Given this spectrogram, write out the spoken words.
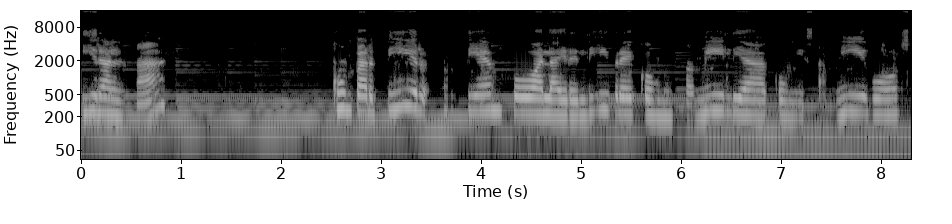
ir al mar, compartir un tiempo al aire libre con mi familia, con mis amigos.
